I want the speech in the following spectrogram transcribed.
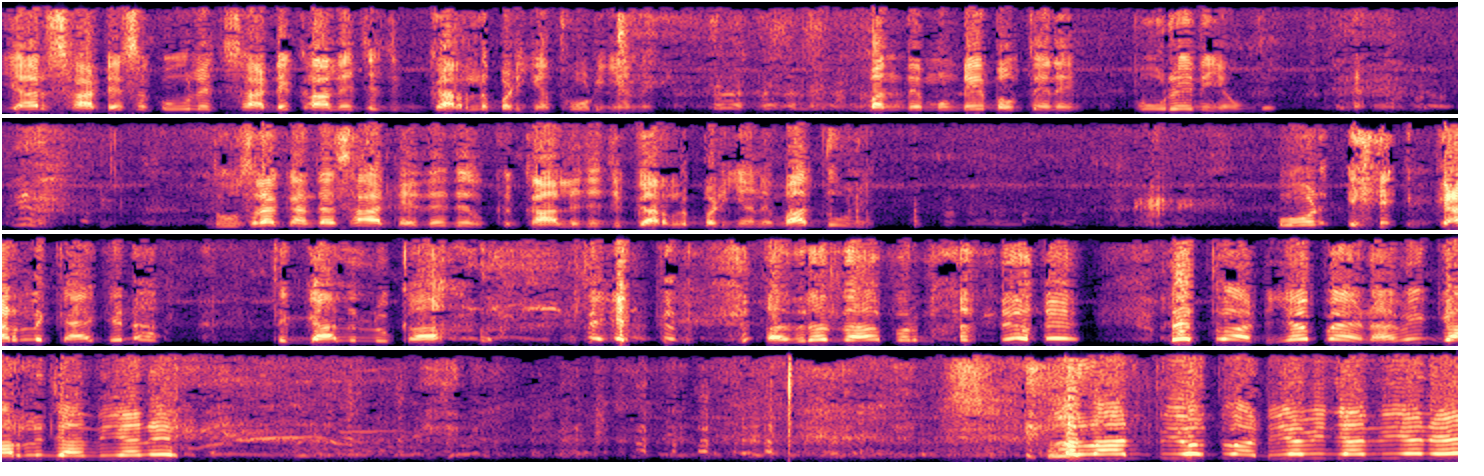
یار سڈے سکول سڈے کالج گرل بڑی تھوڑیاں نے بندے منڈے بہتے نے پورے نہیں آتے دوسرا کہہ سڈے کالج گرل بڑی نے وادو نے ہوں گرل کہہ کے نا گل لکا حضرت صاحب فرماتے ہوئے وہ تڈیاں بھن بھی گرل جاندیاں نے لانتی بھی جاندیاں نے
